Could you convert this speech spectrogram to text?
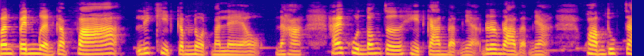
มันเป็นเหมือนกับฟ้าลิขิตกำหนดมาแล้วนะคะ ให้คุณต้องเจอเหตุการณ์แบบเนี้ยเรื่องราวแบบเนี้ยความทุกข์ใจ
